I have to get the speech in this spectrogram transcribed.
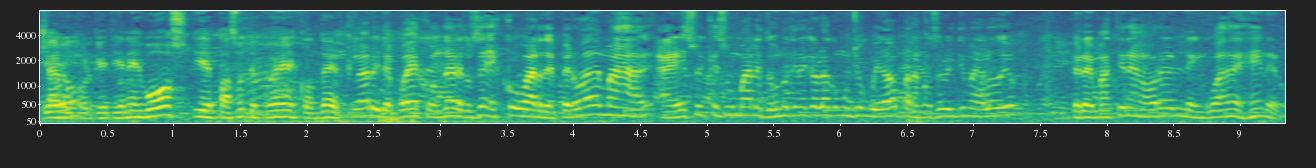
Claro, porque tienes voz y de paso te puedes esconder. Claro, y te puedes esconder, entonces es cobarde. Pero además a, a eso hay que sumarle, entonces uno tiene que hablar con mucho cuidado para no ser víctima del odio, pero además tienes ahora el lenguaje de género.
